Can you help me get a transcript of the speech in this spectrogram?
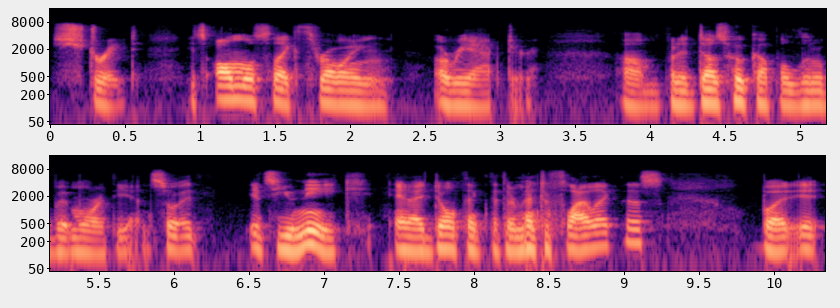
straight. It's almost like throwing a reactor, um, but it does hook up a little bit more at the end. So it it's unique, and I don't think that they're meant to fly like this, but it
